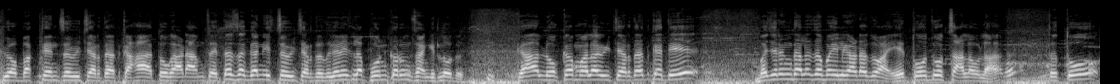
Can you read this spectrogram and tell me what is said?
किंवा भक्त्यांचं विचारतात का हा तो गाडा आमचा आहे. तसं गणेशचं विचारतात. गणेशला फोन करून सांगितलं होतं. का लोक मला विचारतात का ते बजरंग दलाचा बैलगाडा जो आहे तो जो चालवला तर तो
